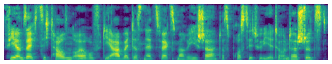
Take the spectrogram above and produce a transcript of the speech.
64.000 Euro für die Arbeit des Netzwerks Marisha, das Prostituierte unterstützt,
